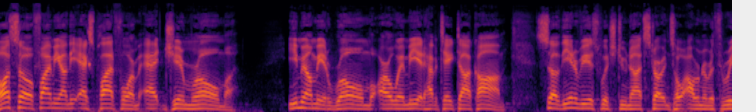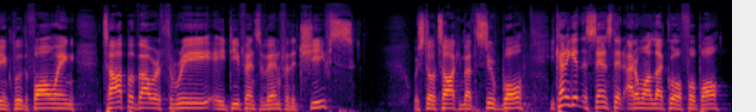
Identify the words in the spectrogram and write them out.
Also, find me on the X platform at Jim Rome. Email me at Rome, R-O-M-E at Habitate.com. So the interviews, which do not start until hour number three, include the following. Top of hour three, a defensive end for the Chiefs. We're still talking about the Super Bowl. You kind of get in the sense that I don't want to let go of football.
